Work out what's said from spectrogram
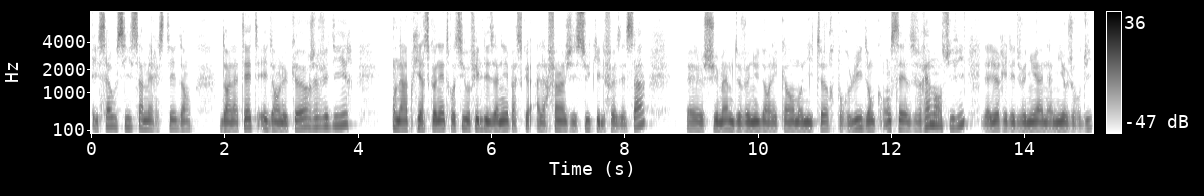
Et ça aussi, ça m'est resté dans, dans la tête et dans le cœur, je veux dire. On a appris à se connaître aussi au fil des années parce qu'à la fin, j'ai su qu'il faisait ça. Euh, je suis même devenu dans les camps moniteur pour lui, donc on s'est vraiment suivi. D'ailleurs, il est devenu un ami aujourd'hui.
